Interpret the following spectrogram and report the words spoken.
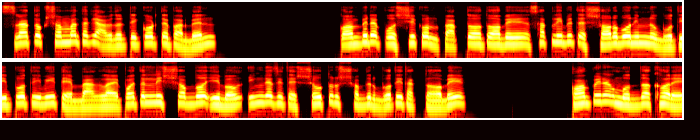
স্নাতক সম্মান থেকে আবেদনটি করতে পারবেন। কম্পিউটার প্রশিক্ষণ প্রাপ্ত হতে হবে। সাপ্লিপিতে সর্বনিম্ন গতি প্রতি মিনিটে বাংলায় পঁয়তাল্লিশ শব্দ এবং ইংরেজিতে সত্তর শব্দের গতি থাকতে হবে। কম্পিউটার মুদ্রাক্ষরে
